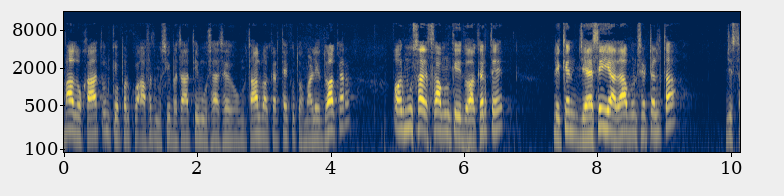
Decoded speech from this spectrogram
بعض اوقات ان کے اوپر کوئی آفت مصیبت آتی موسا سے وہ مطالبہ کرتے کہ تو ہمارے لیے دعا کر، اور موسا السلام ان کے لیے دعا کرتے لیکن جیسے ہی عذاب ان سے ٹلتا، جس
